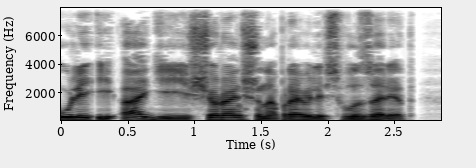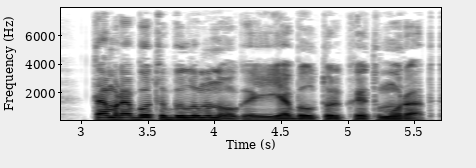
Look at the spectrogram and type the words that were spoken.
Ули и Аги еще раньше направились в лазарет. Там работы было много, и я был только этому рад.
